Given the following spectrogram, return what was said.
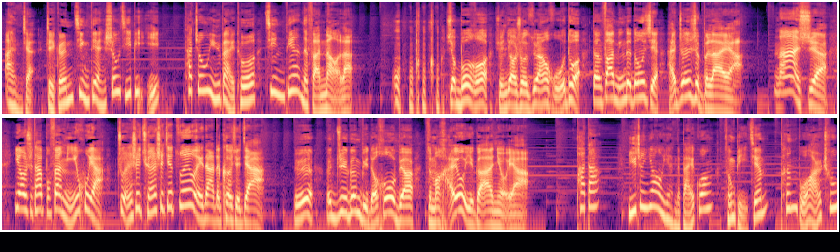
按着这根静电收集笔。他终于摆脱静电的烦恼了。小薄荷，玄教授虽然糊涂，但发明的东西还真是不赖呀。那是，要是他不犯迷糊呀，准是全世界最伟大的科学家。呃，这根笔的后边怎么还有一个按钮呀？啪嗒，一阵耀眼的白光从笔尖喷薄而出，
